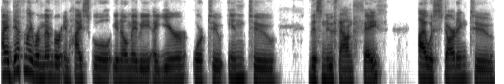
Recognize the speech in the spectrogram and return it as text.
I definitely remember in high school, you know, maybe a year or two into this newfound faith, I was starting to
